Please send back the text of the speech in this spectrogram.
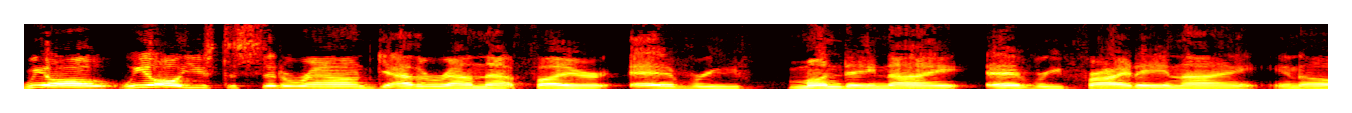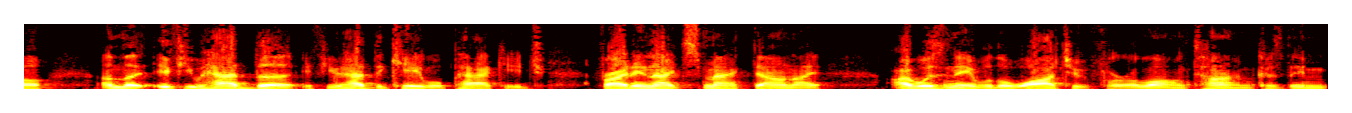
We all we all used to sit around, gather around that fire every Monday night, every Friday night. You know, unless if you had the if you had the cable package, Friday night SmackDown. I I wasn't able to watch it for a long time because they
